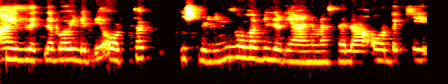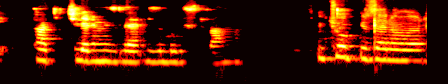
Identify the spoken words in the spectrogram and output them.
Isaac'le böyle bir ortak işbirliğimiz olabilir. Yani mesela oradaki takipçilerimizle bizi buluşturan. Çok güzel olur.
